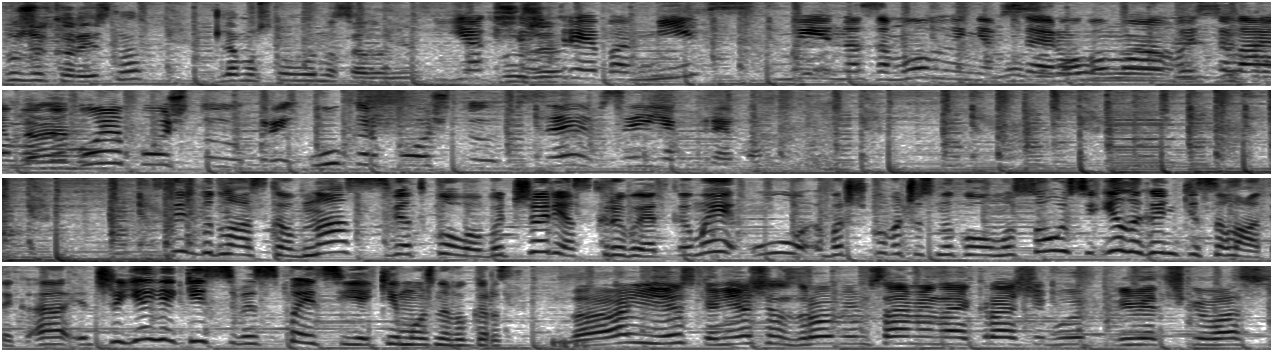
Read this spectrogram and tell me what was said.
Дуже корисно для морського населення. Якщо Дуже. треба мікс, ми на замовлення На все замовлення робимо, висилаємо відправляємо. новою поштою, при Укрпошту, все, все як треба. Скажіть, будь ласка, в нас святкова вечеря з креветками у вершково-чесниковому соусі і легенький салатик. Е, Чи є якісь спеції, які можна використати? Да, є, звісно, зробимо самі найкращі будуть креветочки у вас.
